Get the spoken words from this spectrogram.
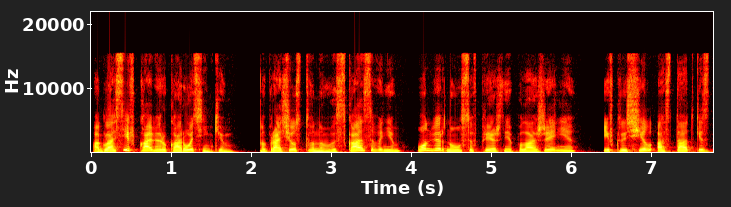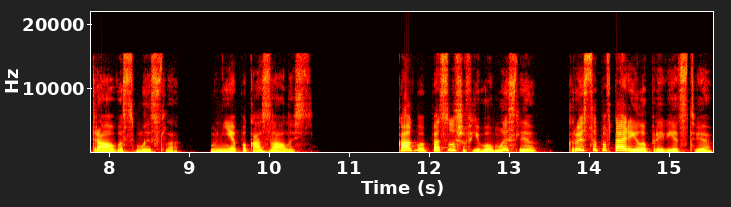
Огласив камеру коротеньким, но прочувствованным высказыванием, он вернулся в прежнее положение и включил остатки здравого смысла. Мне показалось. Как бы подслушав его мысли, крыса повторила приветствие,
